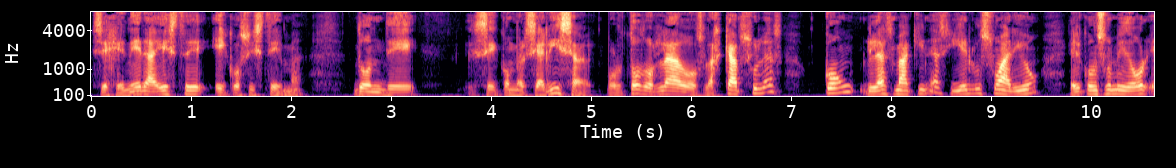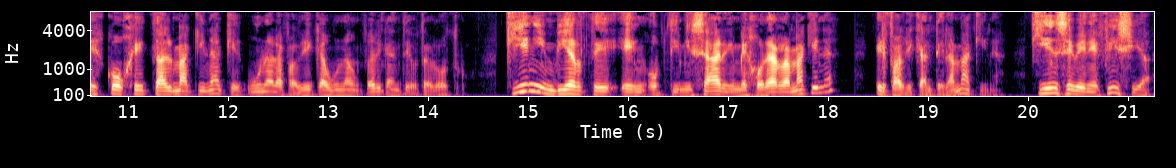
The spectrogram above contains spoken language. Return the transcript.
se genera este ecosistema donde se comercializa por todos lados las cápsulas con las máquinas y el usuario, el consumidor, escoge tal máquina que una la fabrica una un fabricante, otra el otro. ¿Quién invierte en optimizar y mejorar la máquina? El fabricante de la máquina. ¿Quién se beneficia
